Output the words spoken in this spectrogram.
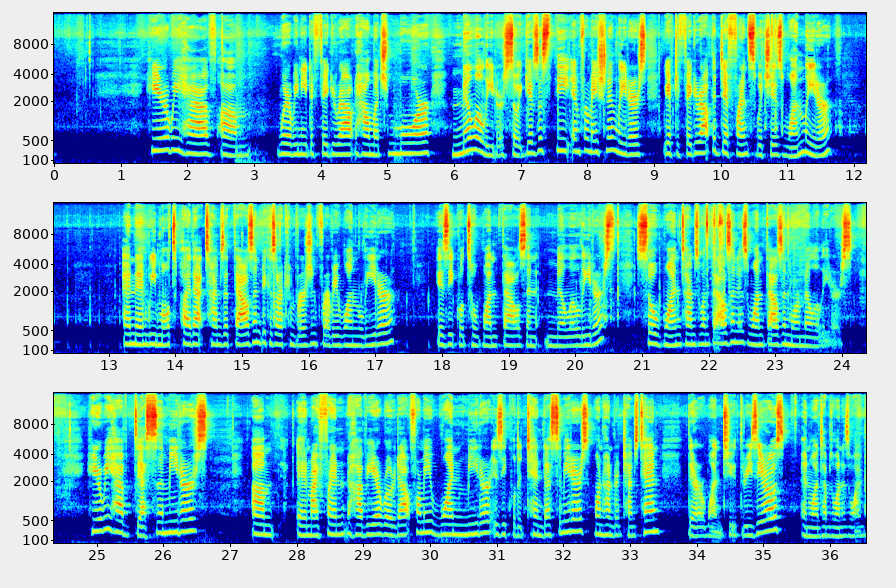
Here we have um, where we need to figure out how much more milliliters. So it gives us the information in liters. We have to figure out the difference, which is one liter. And then we multiply that times a 1,000 because our conversion for every one liter is equal to 1,000 milliliters. So 1 times 1,000 is 1,000 more milliliters. Here we have decimeters. Um, and my friend Javier wrote it out for me. One meter is equal to 10 decimeters. 100 times 10, there are one, two, three zeros, and 1 times 1 is 1.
